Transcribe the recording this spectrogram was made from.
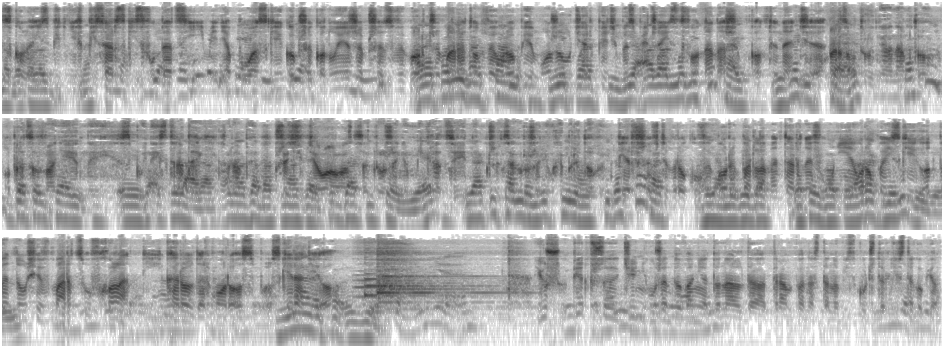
Z kolei Zbigniew Pisarski z Fundacji imienia Pułaskiego przekonuje, że przez wyborczy maraton w Europie może ucierpieć bezpieczeństwo na naszym kontynencie. Bardzo utrudnia nam to opracowanie jednej spójnej strategii, która by przeciwdziałała zagrożeniom migracyjnym czy zagrożeniom hybrydowym. Pierwsze w tym roku wybory parlamentarne w Unii Europejskiej odbędą się w marcu w Holandii. Karol Dermoros, Polskie Radio. Już pierwszy dzień urzędowania Donalda Trumpa na stanowisku 45.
